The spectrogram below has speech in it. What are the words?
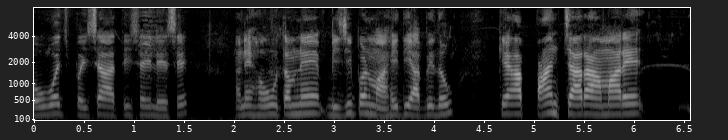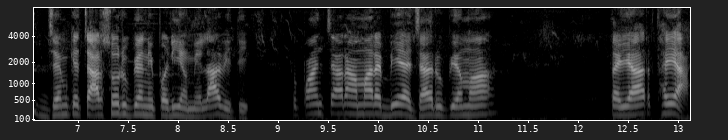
બહુ જ પૈસા અતિશય લેશે. અને હું તમને બીજી પણ માહિતી આપી દઉં કે આ પાંચ ચારા અમારે, જેમ કે ચારસો રૂપિયાની પડી અમે લાવી હતી. તો પાંચ ચારા અમારે બે હજાર રૂપિયામાં તૈયાર થયા.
